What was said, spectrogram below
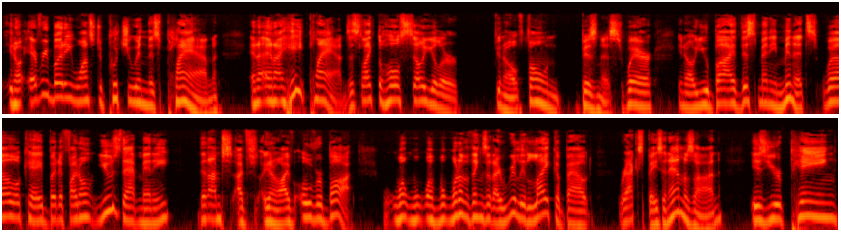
you know everybody wants to put you in this plan and and i hate plans. It's like the whole cellular you know phone business where you know you buy this many minutes. Well okay but if i don't use that many then i'm I've you know i've overbought. One, one, one of the things that i really like about rackspace and amazon is you're paying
